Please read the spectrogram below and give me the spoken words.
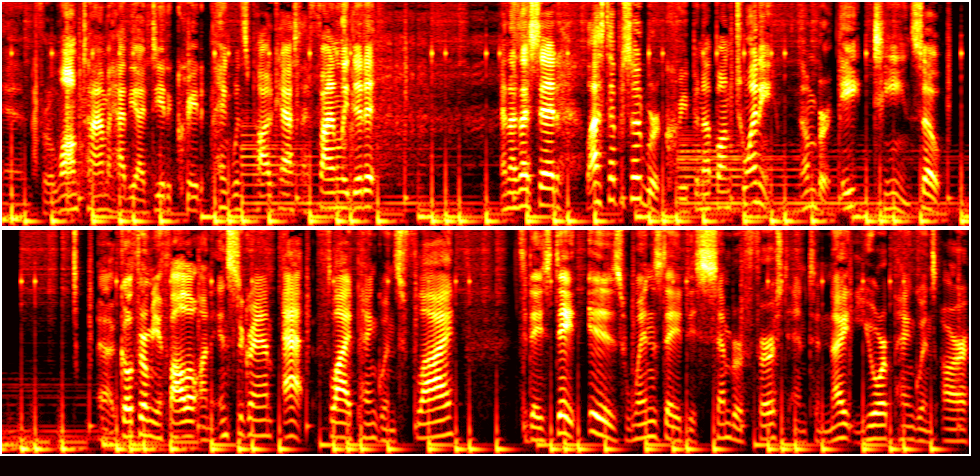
and for a long time I had the idea to create a Penguins podcast. I finally did it. And as I said last episode, we're creeping up on 20, number 18. So uh, go throw me a follow on Instagram at Fly Penguins Fly. Today's date is Wednesday, December 1st, and tonight your Penguins are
